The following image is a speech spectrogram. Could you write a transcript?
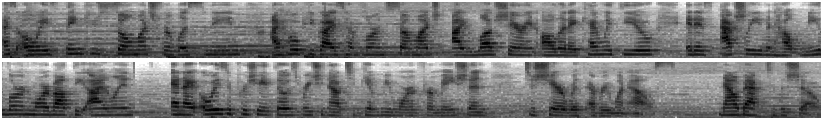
As always, thank you so much for listening. I hope you guys have learned so much. I love sharing all that I can with you. It has actually even helped me learn more about the island. And I always appreciate those reaching out to give me more information to share with everyone else. Now back to the show.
